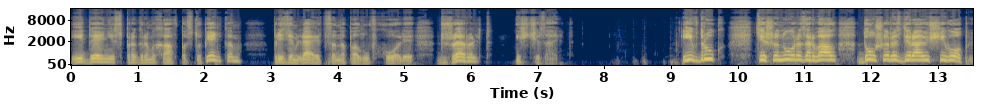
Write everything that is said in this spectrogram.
и Деннис, прогромыхав по ступенькам, приземляется на полу в холле. Джеральд исчезает. И вдруг тишину разорвал душераздирающий вопль.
